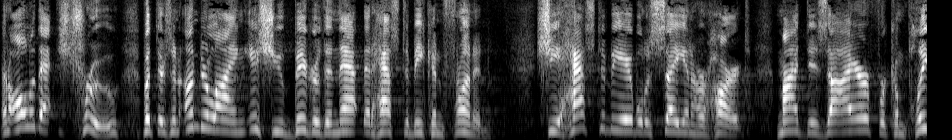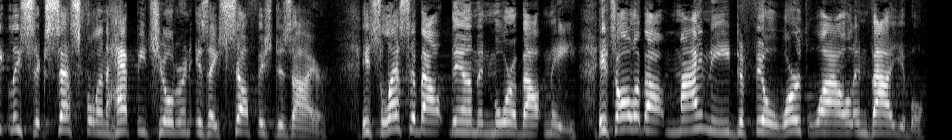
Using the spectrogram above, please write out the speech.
And all of that's true, but there's an underlying issue bigger than that that has to be confronted. She has to be able to say in her heart, My desire for completely successful and happy children is a selfish desire. It's less about them and more about me. It's all about my need to feel worthwhile and valuable.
